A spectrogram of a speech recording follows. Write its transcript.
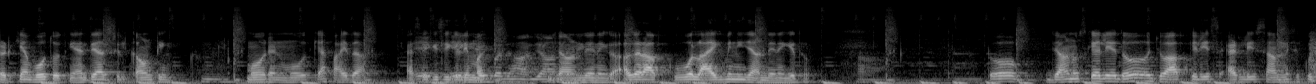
लड़कियाँ बहुत होती हैं। They are still counting more and more क्या फ़ायदा ऐसे किसी के लिए मत हाँ, जान देने का। अगर आप वो लायक भी नहीं जान देने के तो। हाँ। तो जान उसके लिए दो जो आपके लिए एटलीस्ट सामने से कुछ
